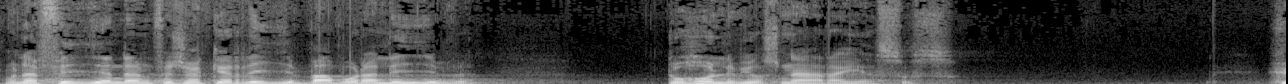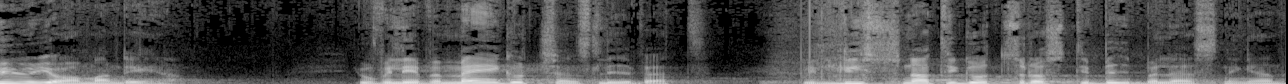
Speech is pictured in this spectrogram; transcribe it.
Och när fienden försöker riva våra liv, då håller vi oss nära Jesus. Hur gör man det? Jo, vi lever med i gudstjänstlivet. Vi lyssnar till Guds röst i bibelläsningen.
